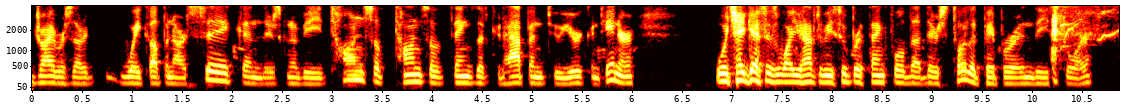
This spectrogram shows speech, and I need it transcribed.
drivers that wake up and are sick and there's going to be tons of tons of things that could happen to your container which i guess is why you have to be super thankful that there's toilet paper in the store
